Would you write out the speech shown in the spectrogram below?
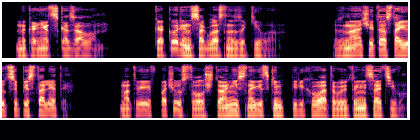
— наконец сказал он. Кокорин согласно закивал. «Значит, остаются пистолеты». Матвеев почувствовал, что они с Новицким перехватывают инициативу.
